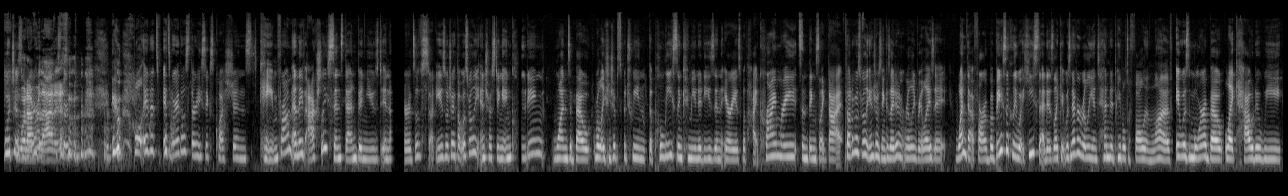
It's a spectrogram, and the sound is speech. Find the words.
Which is whatever that those well, it, it's it's where those 36 questions came from and they've actually since then been used in of studies, which I thought was really interesting, including ones about relationships between the police and communities in areas with high crime rates and things like that. I thought it was really interesting because I didn't really realize it went that far. But basically, what he said is like it was never really intended people to fall in love. It was more about like how do we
